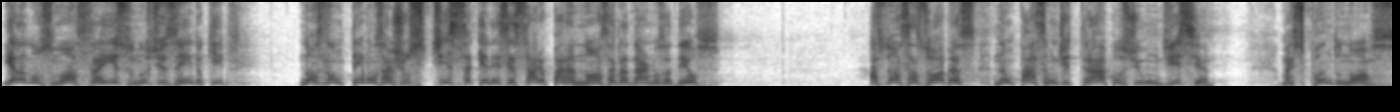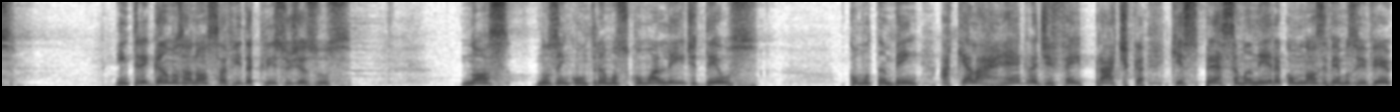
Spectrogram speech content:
E ela nos mostra isso nos dizendo que nós não temos a justiça que é necessário para nós agradarmos a Deus. As nossas obras não passam de trapos de imundícia, mas quando nós entregamos a nossa vida a Cristo Jesus, nós nos encontramos como a lei de Deus, como também aquela regra de fé e prática que expressa a maneira como nós devemos viver,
